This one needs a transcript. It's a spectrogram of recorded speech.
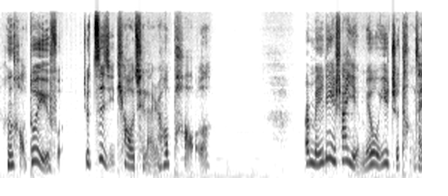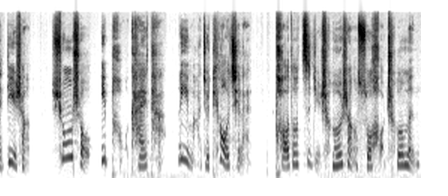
很好对付，就自己跳起来然后跑了。而梅丽莎也没有一直躺在地上，凶手一跑开，她立马就跳起来，跑到自己车上锁好车门，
